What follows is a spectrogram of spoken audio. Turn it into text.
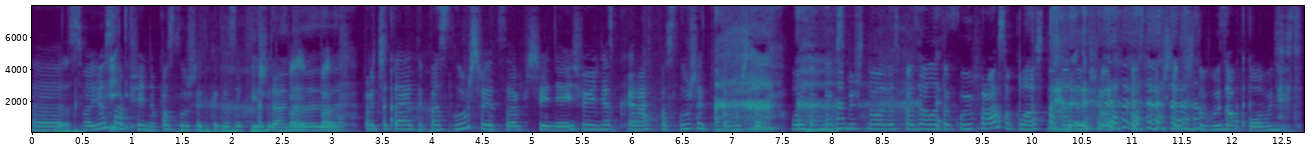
э, свое сообщение послушает, когда запишет, да, да, да, да. прочитает и послушает сообщение, а еще и несколько раз послушать, потому что, ой, там так смешно, она сказала такую фразу классную, надо еще раз послушать, чтобы запомнить.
